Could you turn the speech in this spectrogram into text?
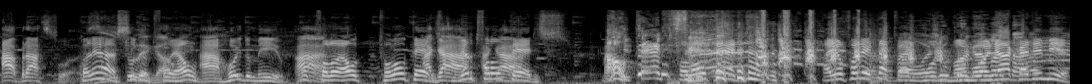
Abraço. Qual é a Muito sigla? legal, Al- Arroio do meio. Ah, Ah, tu falou, Al- tu falou Alteres. H, Primeiro tu falou H. Alteres. Alteres! Falou Alteres. aí eu falei, tá, tu vai Hoje o mo- programa molhar a tá- academia.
